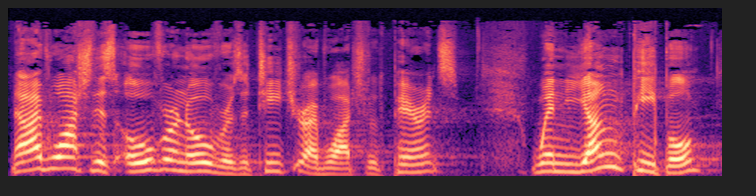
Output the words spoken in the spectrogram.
Now, I've watched this over and over as a teacher, I've watched with parents. When young people,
